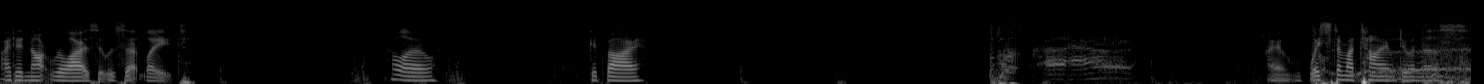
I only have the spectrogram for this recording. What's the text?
I did not realize it was that late. Hello. Goodbye. I am wasting my time doing this.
